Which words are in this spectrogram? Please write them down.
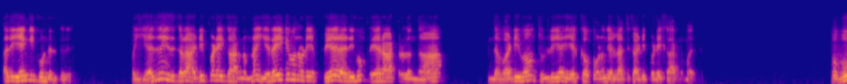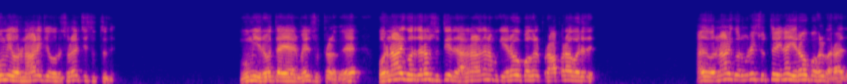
அது இயங்கி கொண்டிருக்குது. இப்ப எது இதுக்கெல்லாம் அடிப்படை காரணம்னா இறைவனுடைய பேரறிவும் பேராற்றலும் தான் இந்த வடிவம் துல்லியம் இயக்க ஒழுங்கு எல்லாத்துக்கும் அடிப்படை காரணமா இருக்கு. இப்போ பூமி ஒரு நாளைக்கு ஒரு சுழற்சி சுத்துது. பூமி இருபத்தையாயிரம் மைல் சுற்றளவு. ஒரு நாளைக்கு ஒரு தடவை சுத்திடுது. அதனாலதான் நமக்கு இரவு பகல் ப்ராப்பராக வருது. அது ஒரு நாளைக்கு ஒரு முறை சுத்தலைன்னா இரவு பகல் வராது.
